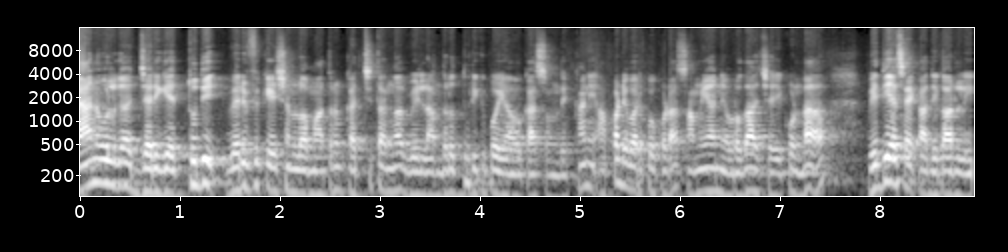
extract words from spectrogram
మాన్యువల్గా జరిగే తుది వెరిఫికేషన్లో మాత్రం ఖచ్చితంగా వీళ్ళందరూ దొరికిపోయే అవకాశం ఉంది. కానీ అప్పటి వరకు కూడా సమయాన్ని వృధా చేయకుండా విద్యాశాఖ అధికారులు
